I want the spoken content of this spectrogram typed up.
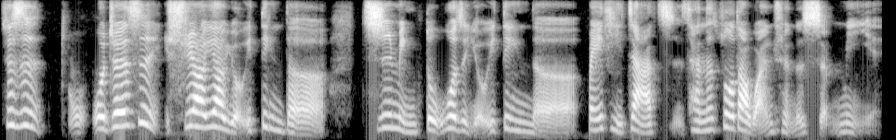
就是我我觉得是需要要有一定的知名度或者有一定的媒体价值，才能做到完全的神秘耶。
